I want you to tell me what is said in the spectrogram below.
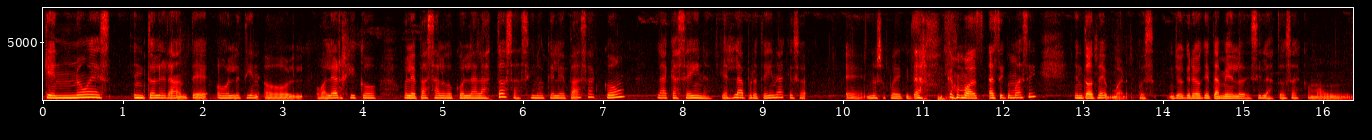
que no es intolerante o, le tiene, o, alérgico o le pasa algo con la lactosa, sino que le pasa con la caseína, que es la proteína que eh, no se puede quitar como así como así. Entonces, bueno, pues yo creo que también lo de sin lactosa es como un...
